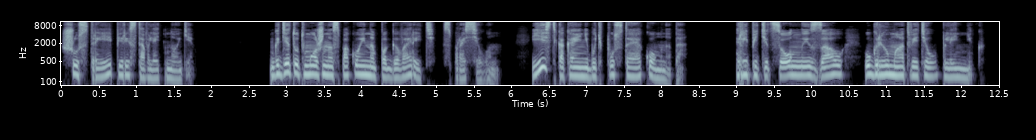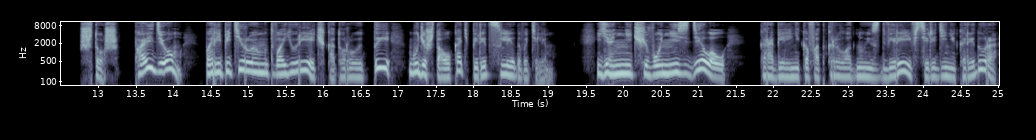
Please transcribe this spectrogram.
шустрее переставлять ноги. «Где тут можно спокойно поговорить?» — спросил он. «Есть какая-нибудь пустая комната?» «Репетиционный зал», — угрюмо ответил пленник. «Что ж, пойдем, порепетируем твою речь, которую ты будешь толкать перед следователем». «Я ничего не сделал», Корабельников открыл одну из дверей в середине коридора,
